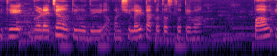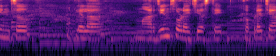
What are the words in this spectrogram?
इथे गळ्याच्या अवतीभोवती आपण शिलाई टाकत असतो तेव्हा पाव इंच आपल्याला मार्जिन सोडायची असते कपड्याच्या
